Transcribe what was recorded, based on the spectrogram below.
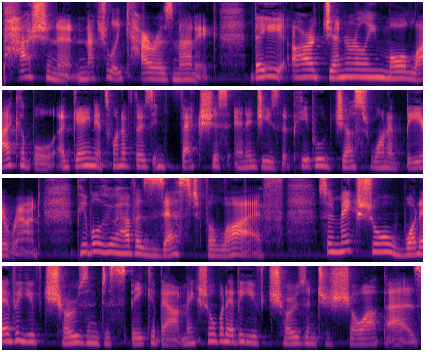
passionate, naturally charismatic. They are generally more likable. Again, it's one of those infectious energies that people just want to be around. People who have a zest for life. So make sure whatever you've chosen to speak about, make sure whatever you've chosen to show up as,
